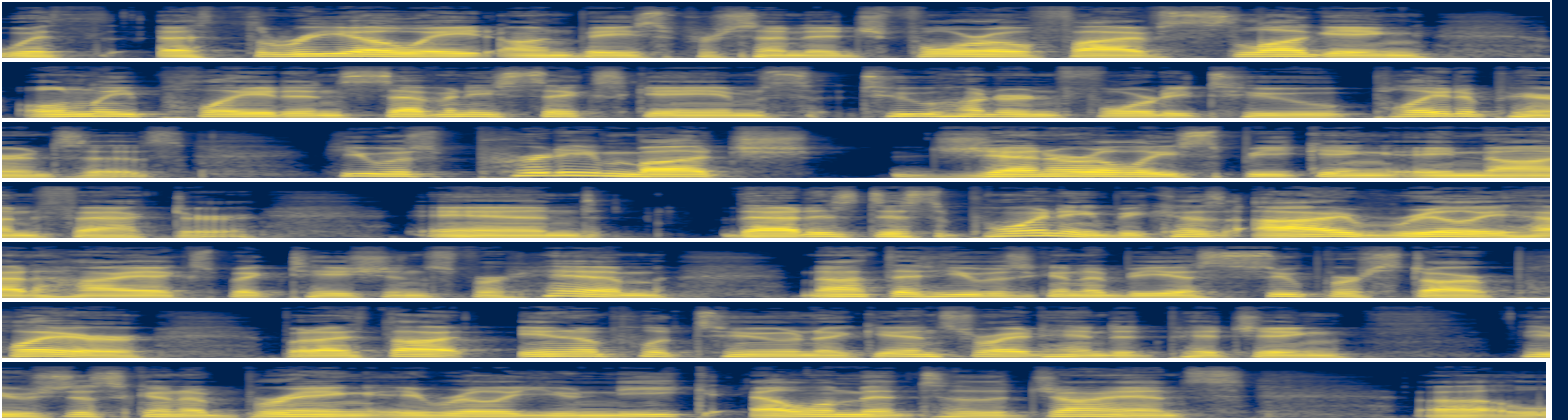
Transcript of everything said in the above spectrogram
with a 308 on base percentage, 405 slugging, only played in 76 games, 242 plate appearances. He was pretty much, generally speaking, a non factor. And that is disappointing because I really had high expectations for him. Not that he was going to be a superstar player, but I thought in a platoon against right handed pitching, he was just going to bring a really unique element to the Giants uh,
